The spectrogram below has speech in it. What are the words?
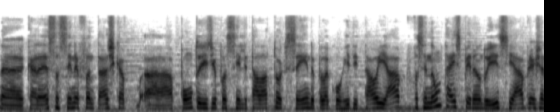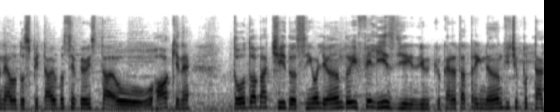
Ah, cara, essa cena é fantástica a, a ponto de, tipo assim, ele tá lá torcendo pela corrida e tal, e abre, você não tá esperando isso, e abre a janela do hospital e você vê o, o, o Rock, né? Todo abatido, assim, olhando e feliz de, de que o cara tá treinando e, tipo, tá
